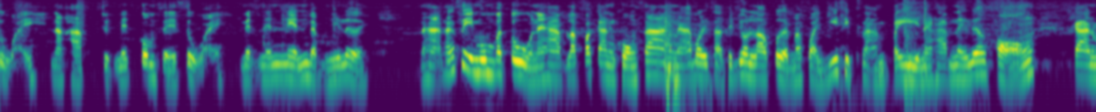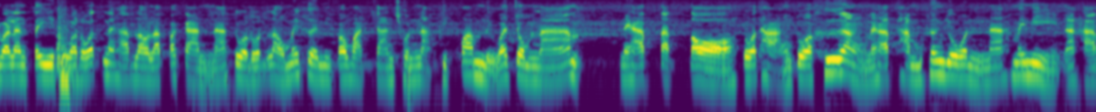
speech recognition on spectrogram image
สวยนะครับ จุดเม็ดกลมสวยๆเม็ดเน้นๆแบบนี้เลยนะฮะทั้ง 4 มุมประตูนะครับ รับประกันโครงสร้างนะบริษัทเพชรยนต์เราเปิดมากว่า 23 ปีนะครับ ในเรื่องของการวารันตีตัวรถนะครับ เรารับประกันนะ ตัวรถเราไม่เคยมีประวัติการชนหนักพลิกคว่ำหรือว่าจมน้ำนะครับ ตัดต่อตัวถังตัวเครื่องนะครับทำเครื่องยนต์นะไม่มีนะครับ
